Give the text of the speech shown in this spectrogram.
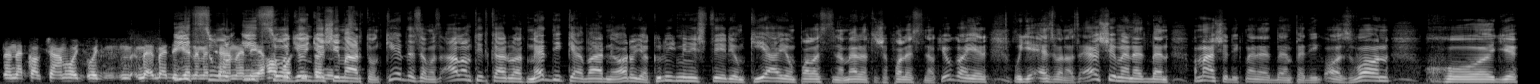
ennek kapcsán, hogy, hogy meddig itt érdemes szól, elmenni. Itt szól Gyöngyösi Márton. Kérdezem az államtitkár urat, meddig kell várni arra, hogy a külügyminisztérium kiálljon Palesztina mellett és a palesztinak jogaért. Ugye ez van az első menetben, a második menetben pedig az van, hogy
